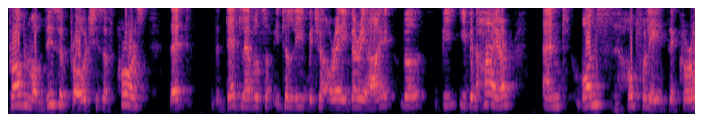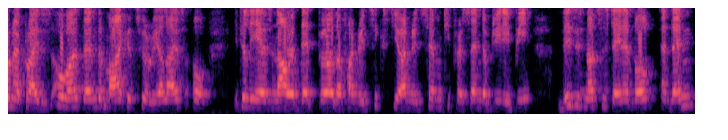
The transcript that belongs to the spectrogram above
problem of this approach is, of course, that the debt levels of Italy, which are already very high, will be even higher. And once, hopefully, the corona crisis is over, then the markets will realize, oh, Italy has now a debt burden of 160 or 170% of GDP. This is not sustainable. And then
